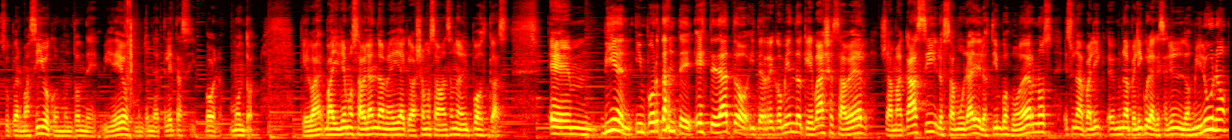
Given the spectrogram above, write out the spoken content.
súper masivo con un montón de videos, un montón de atletas y, bueno, un montón que va, iremos hablando a medida que vayamos avanzando en el podcast. Em, bien, importante este dato y te recomiendo que vayas a ver Yamakasi, Los Samuráis de los Tiempos Modernos. Es una, una, película que salió en el 2001,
